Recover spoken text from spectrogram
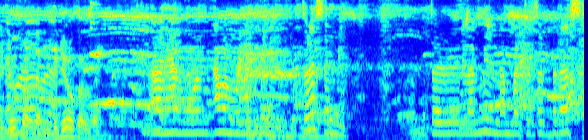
ভিডিও কল দেন ভিডিও কল দেন। হ্যাঁ আমার মোবাইল নেই তোর আছে এমনি তোর লামিয়ে নাম্বার তো তোর ধরে আছে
